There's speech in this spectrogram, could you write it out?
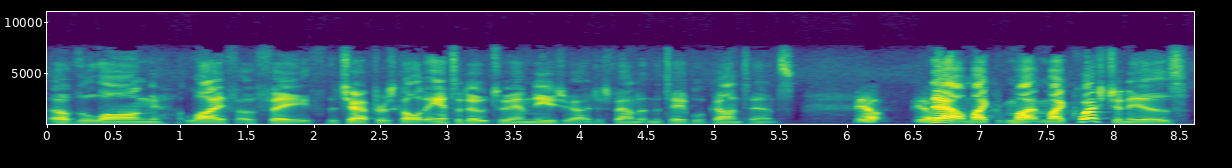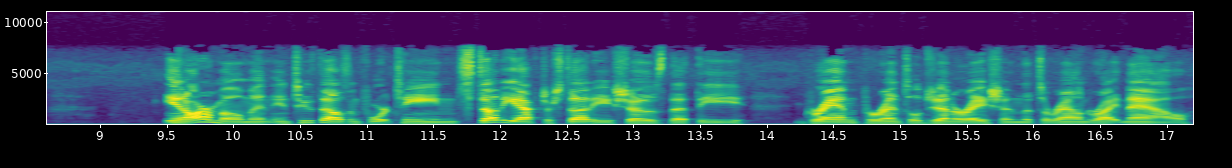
of the long life of faith. The chapter is called Antidote to Amnesia. I just found it in the table of contents. Yep. Yep. Now, my, my my question is, in our moment in 2014, study after study shows that the grandparental generation that's around right now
